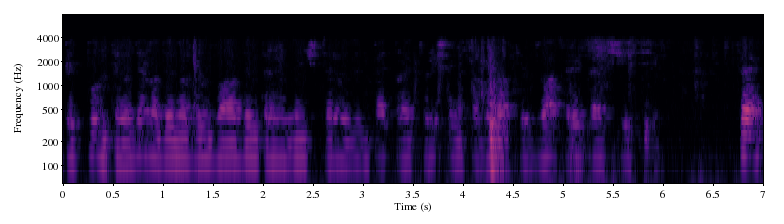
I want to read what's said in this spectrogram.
Підпункти 1, 1, 1, 2, 1, 3, 1, 4, 1, 5 проекту рішення та додатків 2, 3, 5, 6, 7. Це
